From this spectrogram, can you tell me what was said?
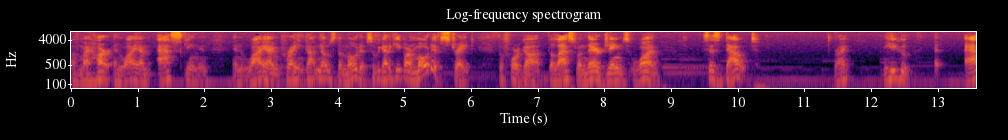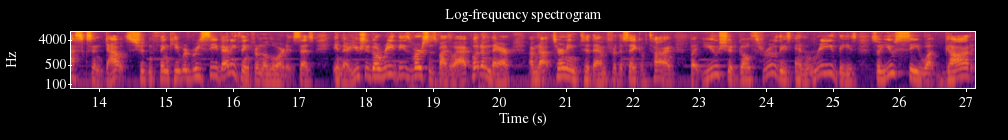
of my heart and why I'm asking and, and why I'm praying. God knows the motive. So we got to keep our motives straight before God. The last one there, James 1, says doubt. Right? He who asks and doubts shouldn't think he would receive anything from the Lord, it says in there. You should go read these verses, by the way. I put them there. I'm not turning to them for the sake of time, but you should go through these and read these so you see what God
